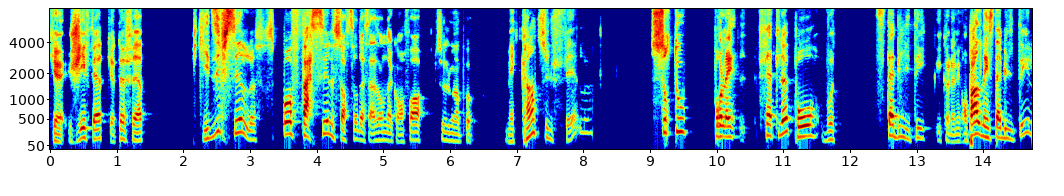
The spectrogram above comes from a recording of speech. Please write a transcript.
que j'ai fait, que tu as fait, puis qui est difficile. C'est pas facile de sortir de sa zone de confort. Absolument pas. Mais quand tu le fais, surtout pour les. Faites-le pour votre stabilité économique. On parle d'instabilité,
